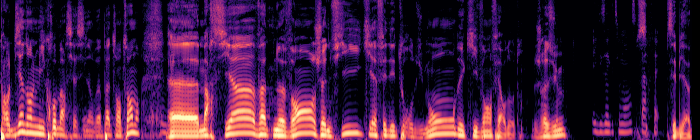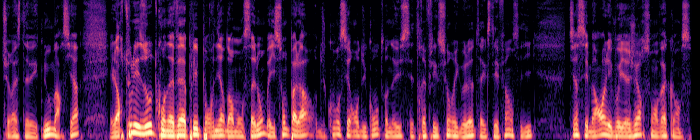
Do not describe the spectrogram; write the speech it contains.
Parle bien dans le micro, Marcia, sinon on va pas t'entendre. Euh, Marcia, 29 ans, jeune fille qui a fait des tours du monde et qui va en faire d'autres. Je résume Exactement, c'est parfait. C'est bien, tu restes avec nous, Marcia. Et alors, tous les autres qu'on avait appelés pour venir dans mon salon, bah, ils sont pas là. Du coup, on s'est rendu compte, on a eu cette réflexion rigolote avec Stéphane. On s'est dit, tiens, c'est marrant, les voyageurs sont en vacances.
